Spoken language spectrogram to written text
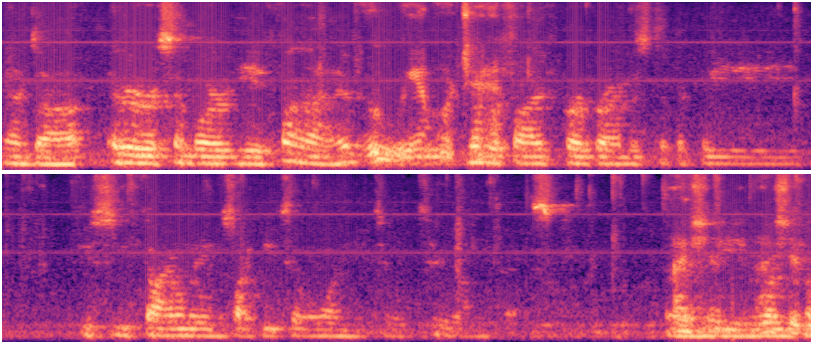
And uh, editor assembler E5, ooh, we have more number chat. five program is typically, you see file names like util one, util two on the disk. I should I should be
